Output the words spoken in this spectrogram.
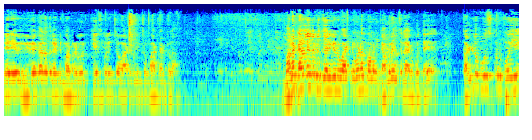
నేనేమి వివేకానంద రెడ్డి మర్డర్ కేసు గురించో వాటి గురించో మాట్లాడలా మన కళ్ళెదురు జరిగిన వాటిని కూడా మనం గమనించలేకపోతే కళ్ళు మూసుకుని పోయి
